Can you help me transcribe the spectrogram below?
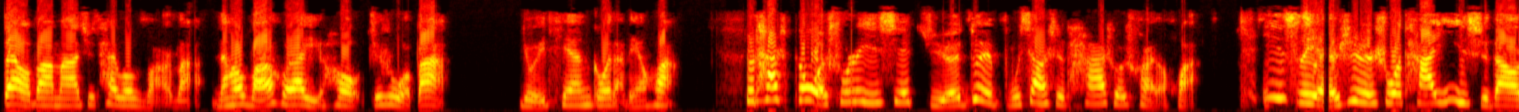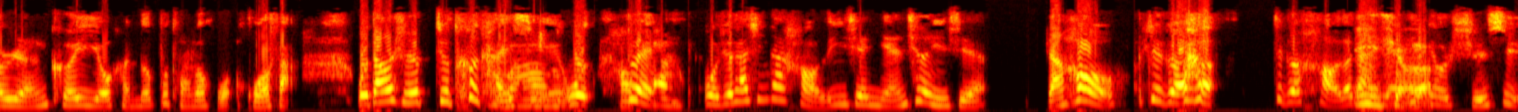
带我爸妈去泰国玩吧，然后玩回来以后，就是我爸有一天给我打电话。就他跟我说了一些绝对不像是他说出来的话，意思也是说他意识到人可以有很多不同的活活法。我当时就特开心，我对我觉得他心态好了一些，年轻了一些。然后这个 这个好的改变并没有持续，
